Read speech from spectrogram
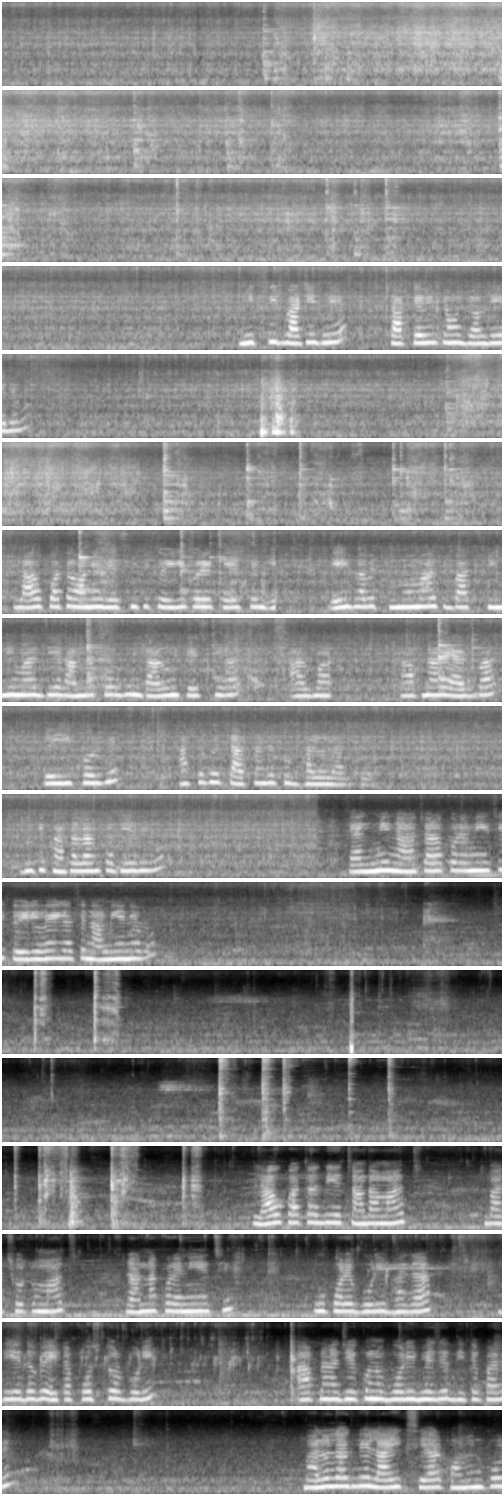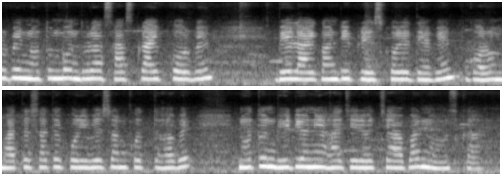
মিক্সির বাটি ধুয়ে চার টেবিল চামচ জল দিয়ে দেব। লাউ পাতা অনেক রেসিপি তৈরি করে খেয়েছেন। এইভাবে চুনো মাছ বা চিংড়ি মাছ দিয়ে রান্না করবেন, দারুণ টেস্টি হয়। আর আপনারা একবার তৈরি করবেন। আশা করছি আপনাদের খুব ভালো লাগবে। দুটি কাঁচা লঙ্কা দিয়ে দেবো। এক মিনিট নাড়াচাড়া করে নিয়েছি, তৈরি হয়ে গেছে, নামিয়ে নেব। লাউ পাতা দিয়ে চাঁদা মাছ বা ছোট মাছ রান্না করে নিয়েছি। উপরে বড়ি ভাজা দিয়ে দেবে, এটা পোস্তর বড়ি। আপনারা যে কোনো বড়ি ভেজে দিতে পারেন। ভালো লাগলে লাইক, শেয়ার, কমেন্ট করবেন। নতুন বন্ধুরা সাবস্ক্রাইব করবেন। বেল আইকনটি প্রেস করে দেবেন। গরম ভাতের সাথে পরিবেশন করতে হবে। নতুন ভিডিও নিয়ে হাজির হচ্ছে আবার। নমস্কার।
